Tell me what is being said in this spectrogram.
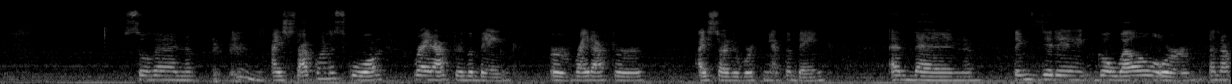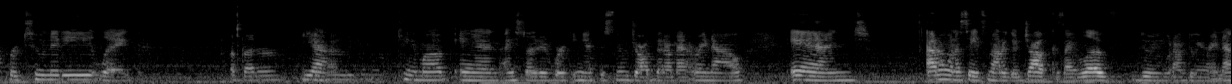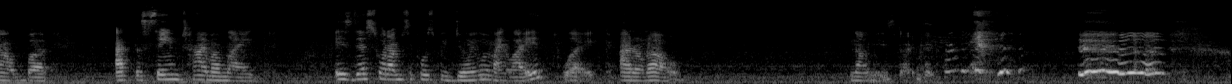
So then I stopped going to school right after the bank, or right after I started working at the bank. And then things didn't go well, or an opportunity, like, A better. Yeah. came up. came up and I started working at this new job that I'm at right now. And I don't want to say it's not a good job because I love doing what I'm doing right now, but at the same time, I'm like, is this what I'm supposed to be doing with my life? Like, I don't know. Not me starting to cry.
